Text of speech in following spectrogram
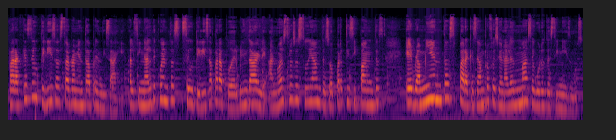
¿Para qué se utiliza esta herramienta de aprendizaje? Al final de cuentas, se utiliza para poder brindarle a nuestros estudiantes o participantes herramientas para que sean profesionales más seguros de sí mismos.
